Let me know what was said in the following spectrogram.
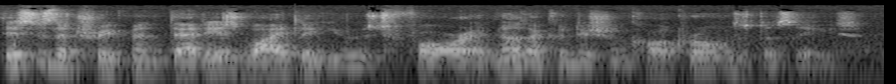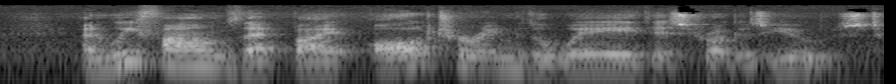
This is a treatment that is widely used for another condition called Crohn's disease. And we found that by altering the way this drug is used,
